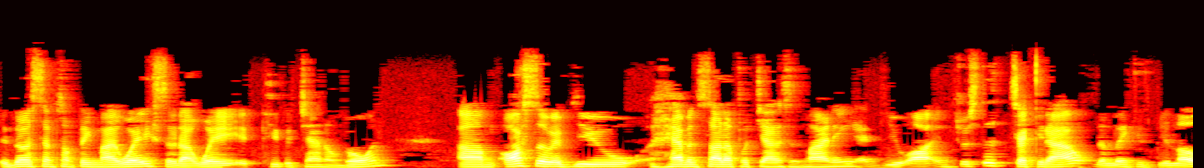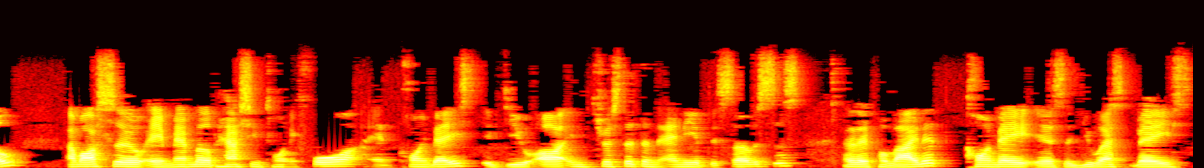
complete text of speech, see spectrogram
it does send something my way, so that way it keeps the channel going. Um, also, if you haven't signed up for Genesis Mining and you are interested, check it out. The link is below. I'm also a member of Hashing24 and Coinbase. If you are interested in any of the services that they provided, Coinbase is a US-based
